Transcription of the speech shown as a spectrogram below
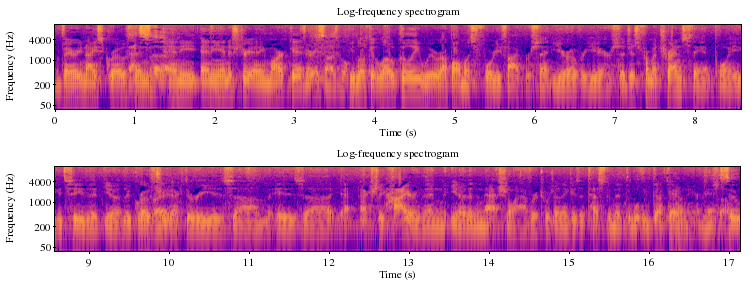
very nice growth that's, in uh, any any industry, any market. Very sizable. You look at locally, we were up almost 45% year over year. So just from a trend standpoint, you can see that you know the growth right. trajectory is um, is uh, actually higher than you know than the national average, which I think is a testament to what we've got going yeah. here. Yeah. So. so.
